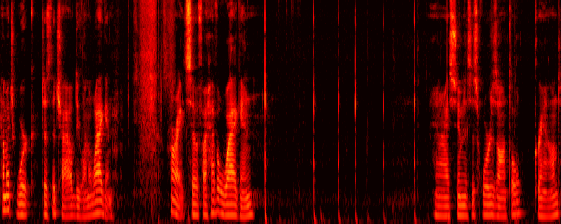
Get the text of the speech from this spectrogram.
how much work does the child do on the wagon? All right, so if I have a wagon and I assume this is horizontal ground.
